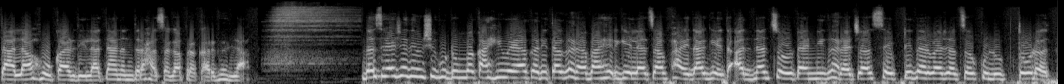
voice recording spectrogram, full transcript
त्याला होकार दिला. त्यानंतर हा सगळा प्रकार घडला. दसऱ्याच्या दिवशी कुटुंब काही वेळाकरिता घराबाहेर गेल्याचा फायदा घेत अज्ञात चोरट्यांनी घराच्या सेफ्टी दरवाजाचं कुलूप तोडत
